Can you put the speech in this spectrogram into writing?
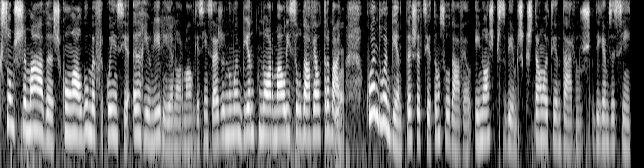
que somos chamadas com alguma frequência a reunir, e é normal que assim seja, num ambiente normal e saudável de trabalho. Claro. Quando o ambiente deixa de ser tão saudável e nós percebemos que estão a tentar-nos, digamos assim,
